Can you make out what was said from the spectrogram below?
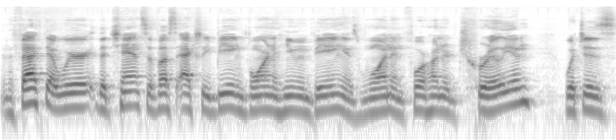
And the fact that we're the chance of us actually being born a human being is 1 in 400 trillion, which is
